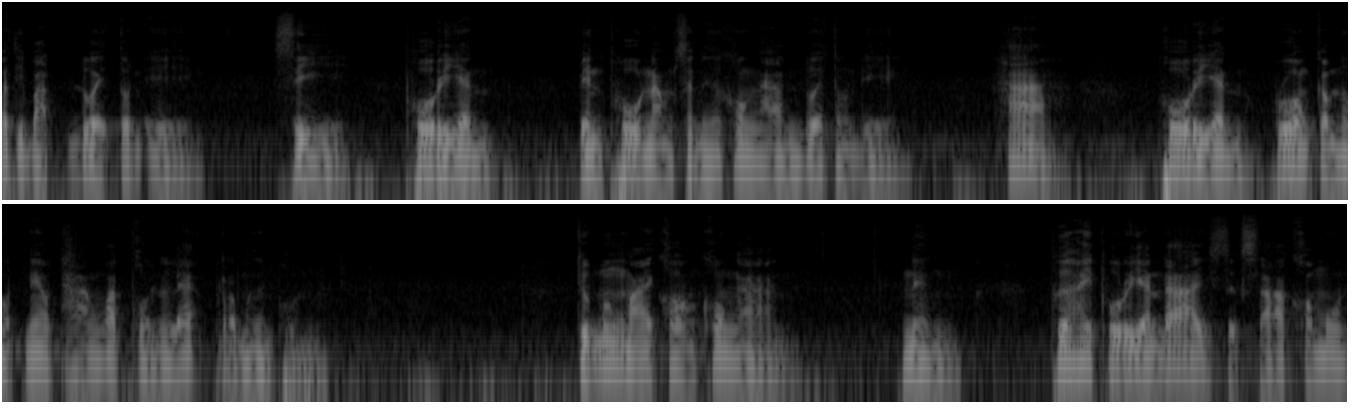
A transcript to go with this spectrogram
ปฏิบัติด้วยตนเอง 4. ผู้เรียนเป็นผู้นำเสนอโครงงานด้วยตนเอง 5. ผู้เรียนร่วมกำหนดแนวทางวัดผลและประเมินผล จุดมุ่งหมายของโครงงาน 1. เพื่อให้ผู้เรียนได้ศึกษาข้อมูล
